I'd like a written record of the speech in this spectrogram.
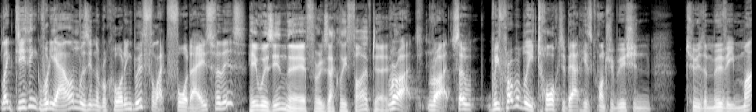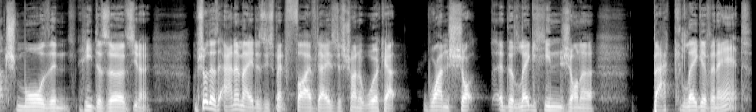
Like, do you think Woody Allen was in the recording booth for like four days for this? He was in there for exactly five days. Right, right. So we've probably talked about his contribution to the movie much more than he deserves. You know, I'm sure there's animators who spent five days just trying to work out one shot, uh, the leg hinge on a back leg of an ant,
